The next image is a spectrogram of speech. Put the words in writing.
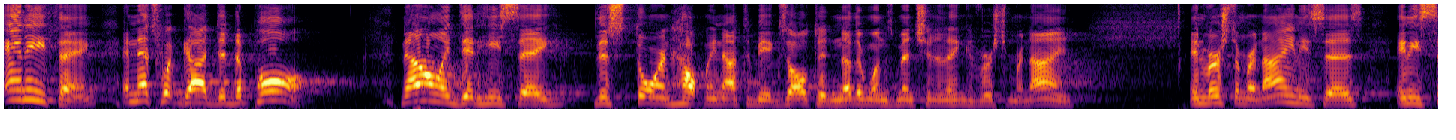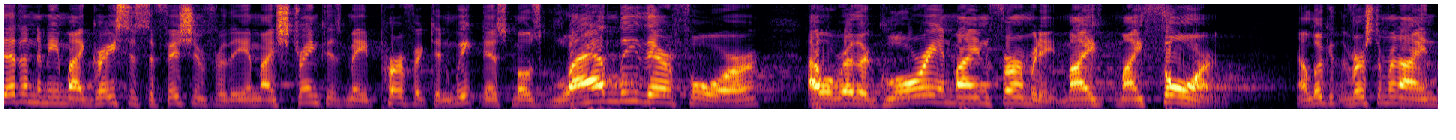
anything. And that's what God did to Paul. Not only did he say, This thorn helped me not to be exalted, another one's mentioned, I think, in verse number 9. In verse number 9, he says, And he said unto me, My grace is sufficient for thee, and my strength is made perfect in weakness. Most gladly, therefore, I will rather glory in my infirmity, my, my thorn. Now look at verse number 9,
